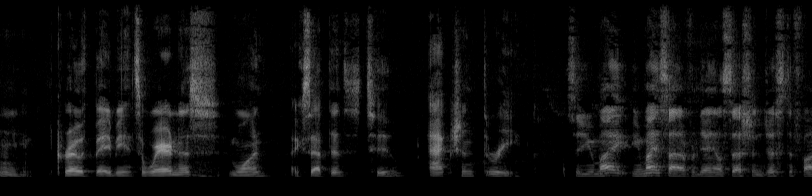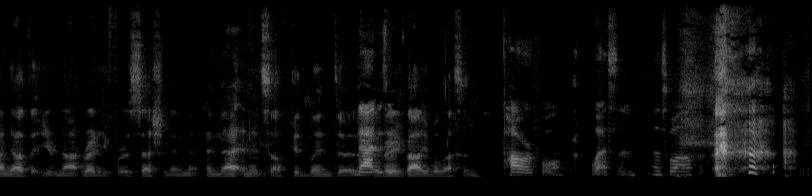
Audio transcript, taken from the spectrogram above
Mm-hmm. Growth, baby. It's awareness. One, acceptance. Two, action. Three. So you might you might sign up for Daniel's session just to find out that you're not ready for a session, and and that in itself could lend to a very a valuable lesson. Powerful lesson as well.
